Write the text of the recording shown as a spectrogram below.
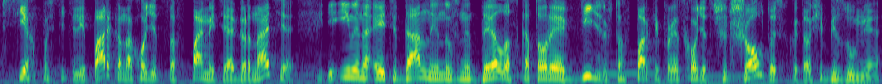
всех посетителей парка находится в памяти о и именно эти данные нужны Деллас, которые видят, что в парке происходит шит-шоу, то есть какое-то вообще безумие,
